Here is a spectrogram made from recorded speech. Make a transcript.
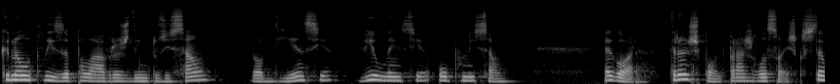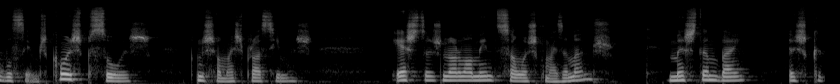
que não utiliza palavras de imposição, de obediência, violência ou punição. Agora, transpondo para as relações que estabelecemos com as pessoas que nos são mais próximas, estas normalmente são as que mais amamos, mas também as que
